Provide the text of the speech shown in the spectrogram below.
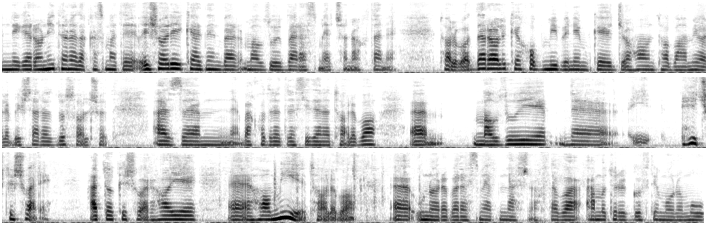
نگرانی تانه در قسمت اشاره کردین بر موضوع برسمیت شناختن طالبات. در حالی که خب می‌بینیم که جهان تا به بیشتر از دو سال شد از به قدرت رسیدن طالبا موضوع هیچ کشوره. حتی کشورهای حامی طالبان اونا را به رسمیت نشناخته و همونطور که گفتیم اونمو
